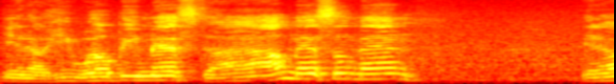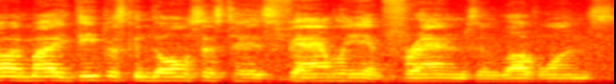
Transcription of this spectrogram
you know, he will be missed. I'll miss him, man. You know, and my deepest condolences to his family and friends and loved ones.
